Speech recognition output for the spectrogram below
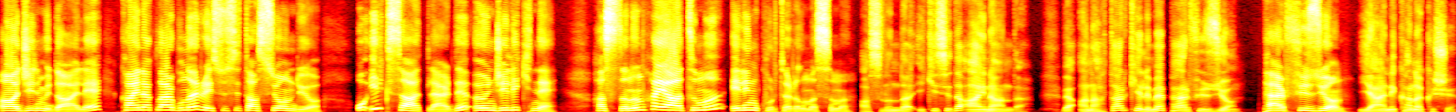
acil müdahale, kaynaklar buna resüsitasyon diyor. O ilk saatlerde öncelik ne? Hastanın hayatı mı, elin kurtarılması mı? Aslında ikisi de aynı anda. Ve anahtar kelime perfüzyon. Perfüzyon. yani kan akışı.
